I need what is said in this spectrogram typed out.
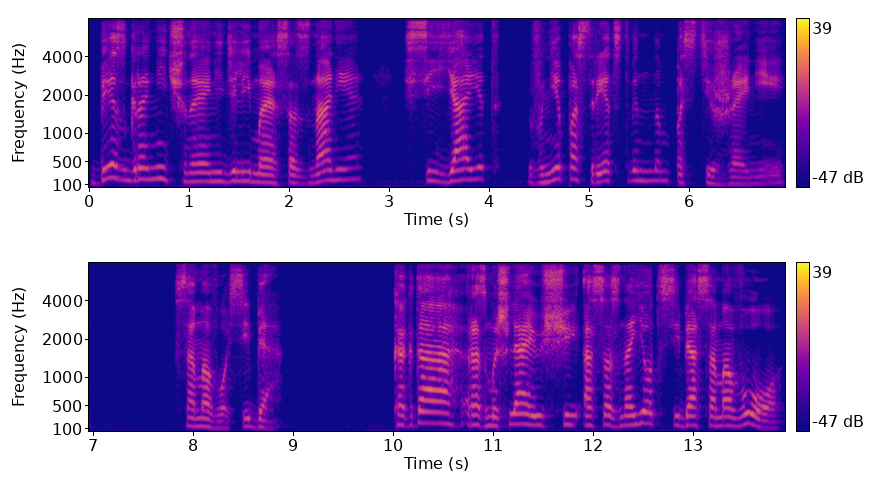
безграничное неделимое сознание сияет в непосредственном постижении самого себя. Когда размышляющий осознает себя самого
